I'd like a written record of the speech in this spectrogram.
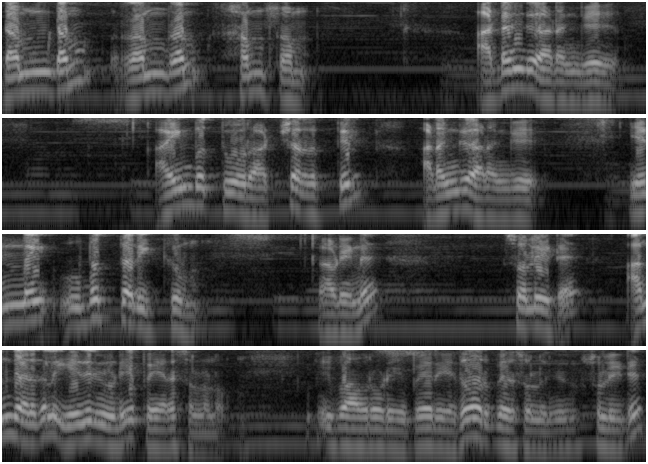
டம் டம் ரம் ரம் ஹம் ஹம். அடங்கு அடங்கு. ஐம்பத்தோரு அக்ஷரத்தில் அடங்கு அடங்கு. என்னை உபத்தரிக்கும் அப்படின்னு சொல்லிட்டு அந்த இடத்துல எதிரினுடைய பெயரை சொல்லணும். இப்போ அவருடைய பேர் ஏதோ ஒரு பேர் சொல்லுங்க சொல்லிட்டு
